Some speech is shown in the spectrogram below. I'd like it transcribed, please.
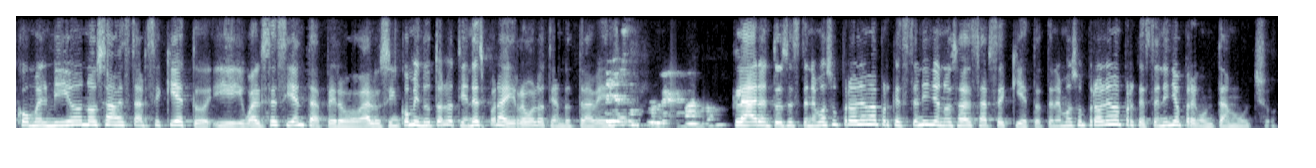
como el mío no sabe estarse quieto, y igual se sienta, pero a los cinco minutos lo tienes por ahí revoloteando otra vez. es un problema, ¿no? Claro, entonces tenemos un problema porque este niño no sabe estarse quieto, tenemos un problema porque este niño pregunta mucho,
